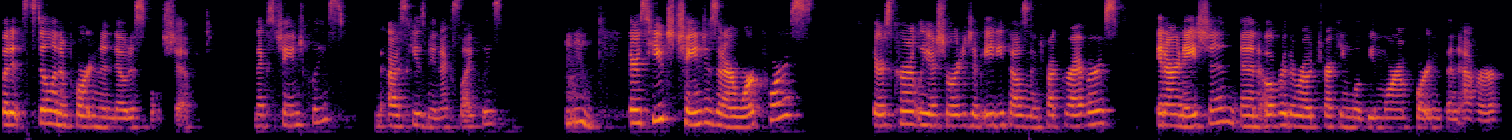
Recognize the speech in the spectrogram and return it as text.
but it's still an important and noticeable shift. Next change, please. Oh, excuse me, next slide, please. There's huge changes in our workforce. There's currently a shortage of 80,000 truck drivers in our nation, and over the road trucking will be more important than ever.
